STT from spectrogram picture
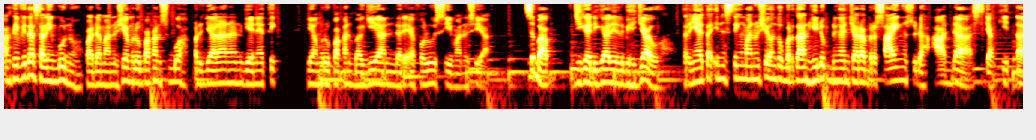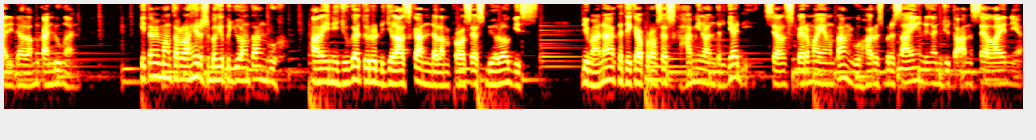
Aktivitas saling bunuh pada manusia merupakan sebuah perjalanan genetik yang merupakan bagian dari evolusi manusia. Sebab, jika digali lebih jauh, Ternyata insting manusia untuk bertahan hidup dengan cara bersaing sudah ada sejak kita di dalam kandungan. Kita memang terlahir sebagai pejuang tangguh. Hal ini juga turut dijelaskan dalam proses biologis, di mana ketika proses kehamilan terjadi, sel sperma yang tangguh harus bersaing dengan jutaan sel lainnya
